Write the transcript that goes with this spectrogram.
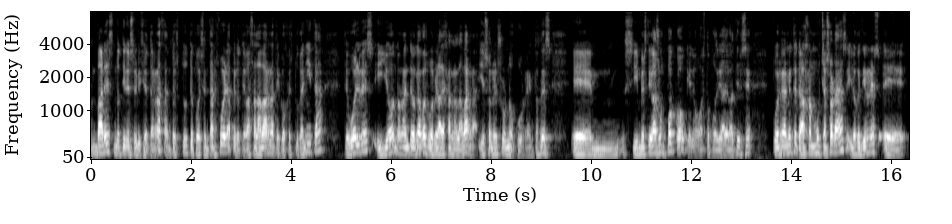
bares no tienen servicio de terraza. Entonces tú te puedes sentar fuera, pero te vas a la barra, te coges tu cañita, te vuelves y yo normalmente lo que hago es volver a dejarla en la barra y eso en el sur no ocurre. Entonces, em, si investigas un poco, que luego esto podría debatirse, pues realmente trabajan muchas horas y lo que tienen es eh,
